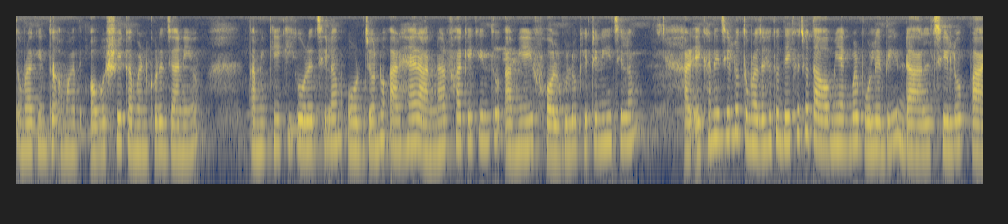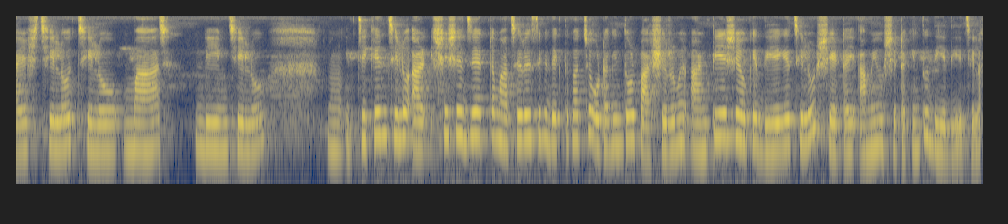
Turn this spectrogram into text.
তোমরা কিন্তু আমাকে অবশ্যই কমেন্ট করে জানিও আমি কি কি করেছিলাম ওর জন্য। আর হ্যাঁ রান্নার ফাঁকে কিন্তু আমি এই ফলগুলো কেটে নিয়েছিলাম। আর এখানে ছিল, তোমরা যেহেতু দেখেছ, তাও আমি একবার বলে দিই, ডাল ছিল, পায়েস ছিল ছিল মাছ, ডিম ছিল চিকেন ছিল। আর শেষে যে একটা মাছের রেসিপি দেখতে পাচ্ছ, ওটা কিন্তু ওর পাশের রুমের আন্টি এসে ওকে দিয়ে গেছিল, সেটাই আমিও সেটা কিন্তু দিয়ে দিয়েছিলাম।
